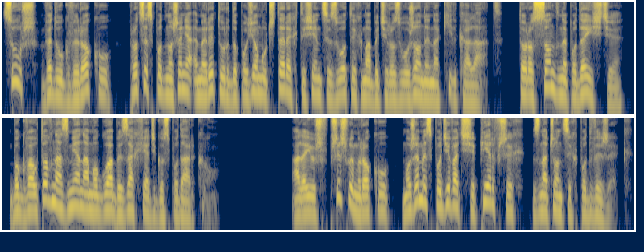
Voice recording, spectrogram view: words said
Cóż, według wyroku, proces podnoszenia emerytur do poziomu 4000 zł ma być rozłożony na kilka lat. To rozsądne podejście, bo gwałtowna zmiana mogłaby zachwiać gospodarką. Ale już w przyszłym roku możemy spodziewać się pierwszych, znaczących podwyżek.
